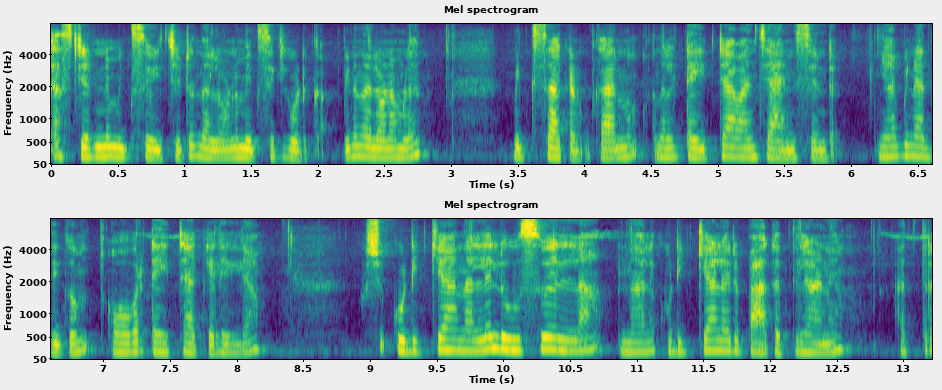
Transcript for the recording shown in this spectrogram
കസ്റ്റർഡിന്റെ മിക്സ് ഒഴിച്ചിട്ട് നല്ലോണം മിക്സ് ആക്കി കൊടുക്കുക പിന്നെ നല്ലോണം നമ്മൾ മിക്സ് ആക്കണം. കാരണം നല്ല ടൈറ്റ് ആവാൻ ചാൻസ് ഉണ്ട്. ഞാൻ പിന്നെ അധികം ഓവർ ടൈറ്റ് ആക്കലില്ല. പക്ഷെ കുടിക്കുക നല്ല ലൂസും അല്ല എന്നാലും കുടിക്കാനുള്ള ഒരു പാകത്തിലാണ്. അത്ര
